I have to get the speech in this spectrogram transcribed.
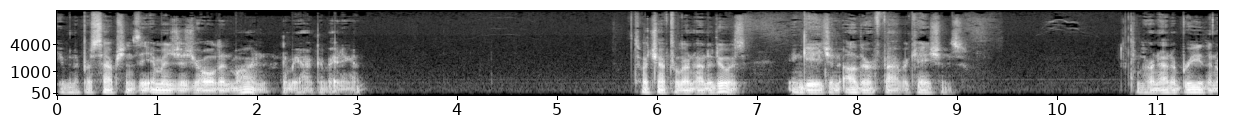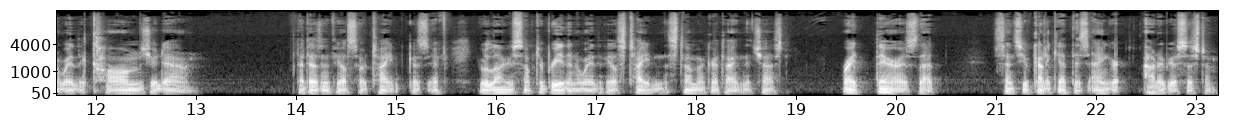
Even the perceptions, the images you hold in mind can be aggravating it. So what you have to learn how to do is engage in other fabrications. Learn how to breathe in a way that calms you down that doesn't feel so tight. Because if you allow yourself to breathe in a way that feels tight in the stomach or tight in the chest, right there is that sense you've got to get this anger out of your system.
